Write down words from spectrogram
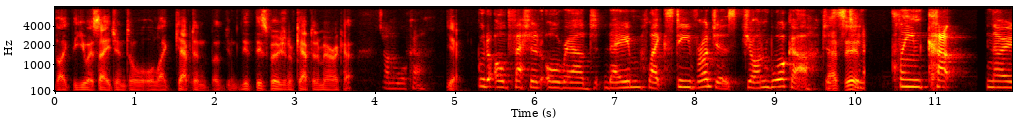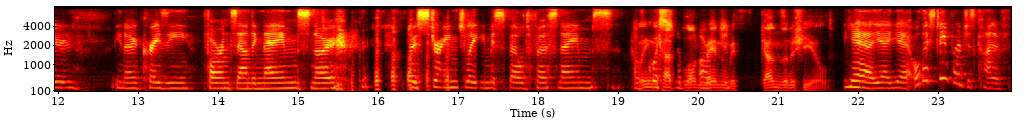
like the U.S. agent or, or like Captain. uh, This version of Captain America. John Walker. Yeah. Good old fashioned all round name like Steve Rogers, John Walker. Just That's it. you know, clean cut, no you know, crazy foreign sounding names, no no strangely misspelled first names of Clean cut questionable blonde origin. men with guns and a shield. Yeah, yeah, yeah. Although Steve Rogers kind of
